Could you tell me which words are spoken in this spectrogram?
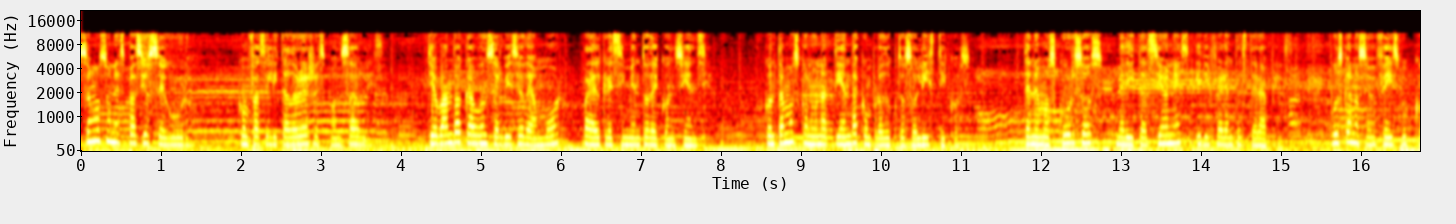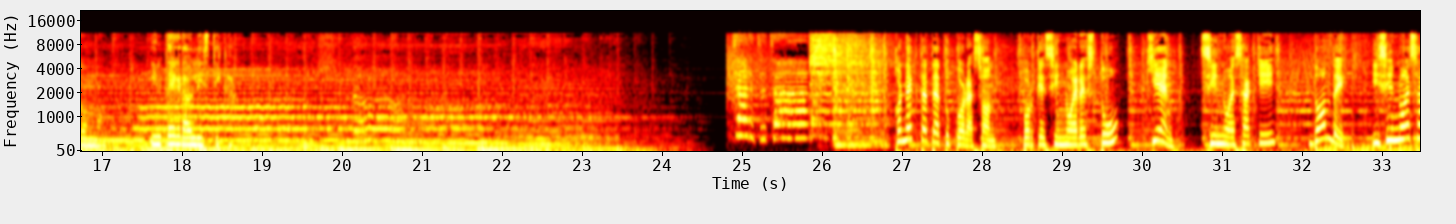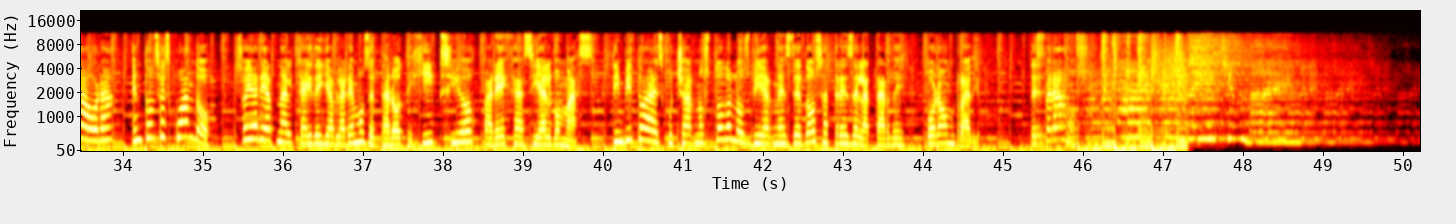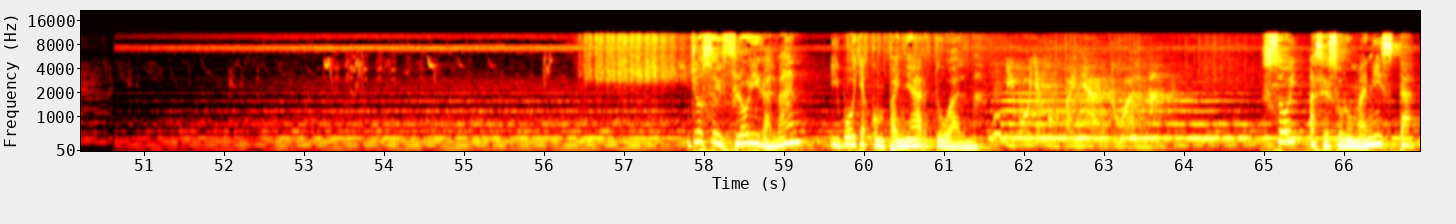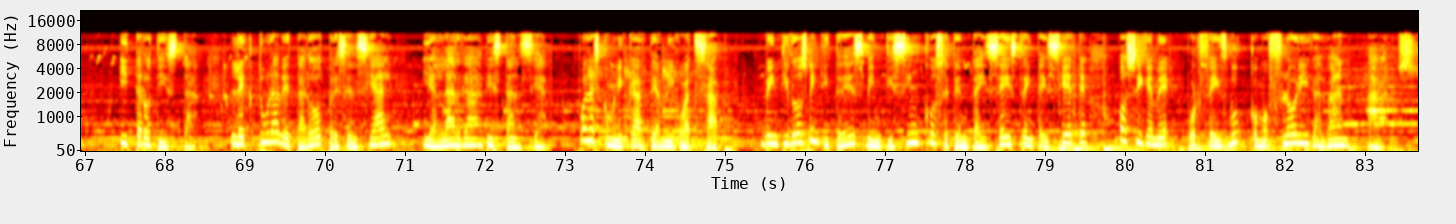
Somos un espacio seguro, con facilitadores responsables, llevando a cabo un servicio de amor para el crecimiento de conciencia. Contamos con una tienda con productos holísticos. Tenemos cursos, meditaciones y diferentes terapias. Búscanos en Facebook como Integra Holística. Conéctate a tu corazón, porque si no eres tú, ¿quién? Si no es aquí, ¿dónde? Y si no es ahora, entonces ¿cuándo? Soy Ariadna Alcaide y hablaremos de tarot egipcio, parejas y algo más. Te invito a escucharnos todos los viernes de 2 a 3 de la tarde por Home Radio. ¡Te esperamos! Yo soy Flori Galván y voy a acompañar tu alma. Y voy a acompañar tu alma. Soy asesor humanista y tarotista. Lectura de tarot presencial y a larga distancia. Puedes comunicarte a mi WhatsApp 22 23 25 76 37 o sígueme por Facebook como Flori Galván Ábalos.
